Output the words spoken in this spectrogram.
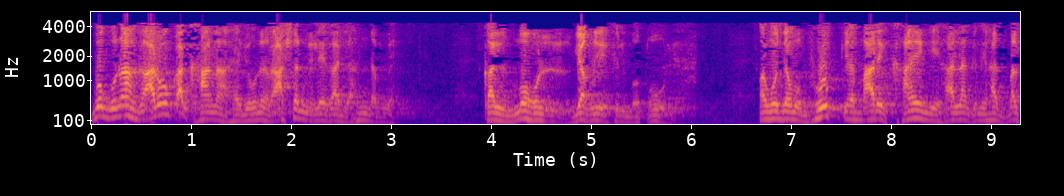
وہ گناہ گاروں کا کھانا ہے جو انہیں راشن ملے گا جہنم میں کل محل یغلی فل بطول اور وہ جب وہ بھوک کے مارے کھائیں گے، حالانکہ نہایت بد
